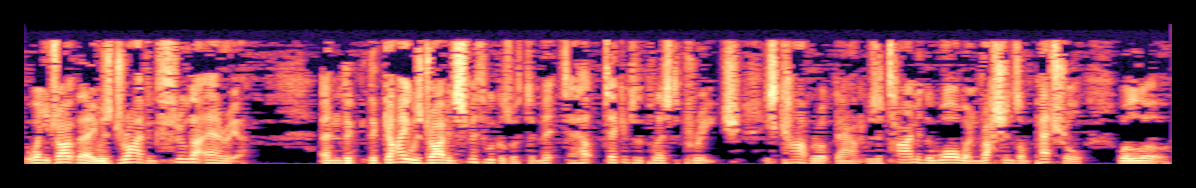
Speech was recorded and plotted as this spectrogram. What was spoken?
But when you drive up there, he was driving through that area. And the, the guy who was driving Smith Wigglesworth to, to help take him to the place to preach, his car broke down. It was a time in the war when rations on petrol were low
